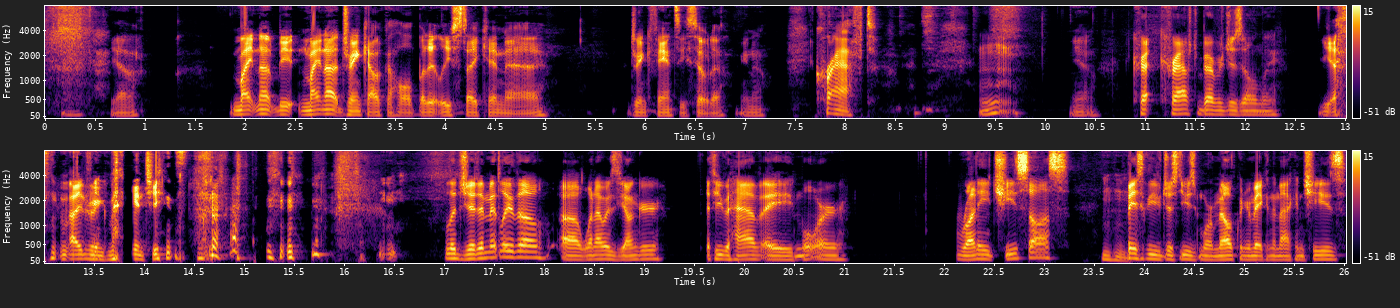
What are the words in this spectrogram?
yeah, might not be might not drink alcohol, but at least I can uh, drink fancy soda. You know, craft. mm. Yeah, Cra- craft beverages only. yeah. I drink mac and cheese. Legitimately though, uh, when I was younger, if you have a more runny cheese sauce, Mhm. basically you just use more milk when you're making the mac and cheese.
